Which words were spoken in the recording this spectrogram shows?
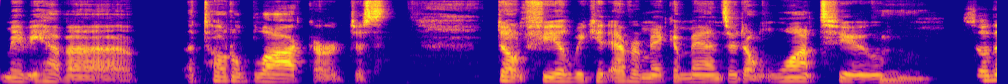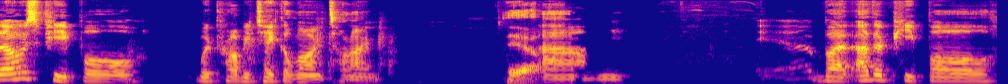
maybe have a a total block or just don't feel we could ever make amends or don't want to. Mm. So those people would probably take a long time. Yeah. Um, but other people,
